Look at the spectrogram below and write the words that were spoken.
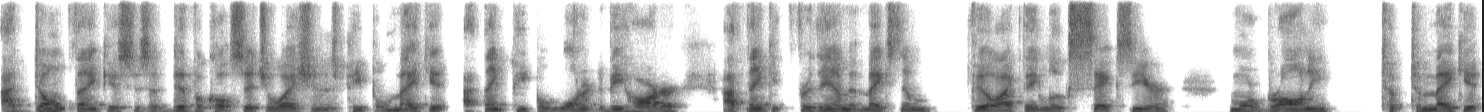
I don't think this is a difficult situation as people make it. I think people want it to be harder. I think it, for them, it makes them feel like they look sexier, more brawny to, to make it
